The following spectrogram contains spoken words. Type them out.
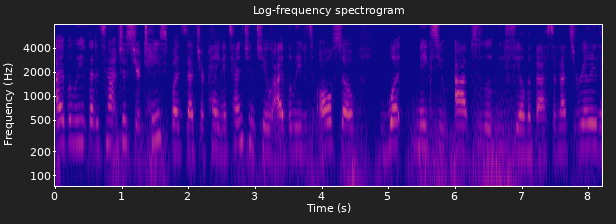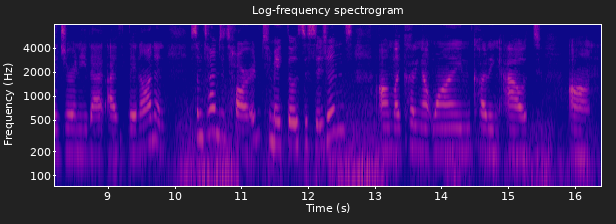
I believe that it's not just your taste buds that you're paying attention to. I believe it's also what makes you absolutely feel the best. And that's really the journey that I've been on. And sometimes it's hard to make those decisions, um, like cutting out wine, cutting out um,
